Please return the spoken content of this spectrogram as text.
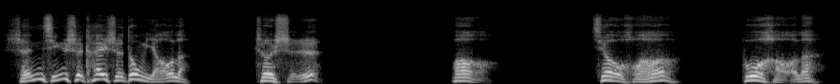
神情是开始动摇了。这时，报，教皇，不好了！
